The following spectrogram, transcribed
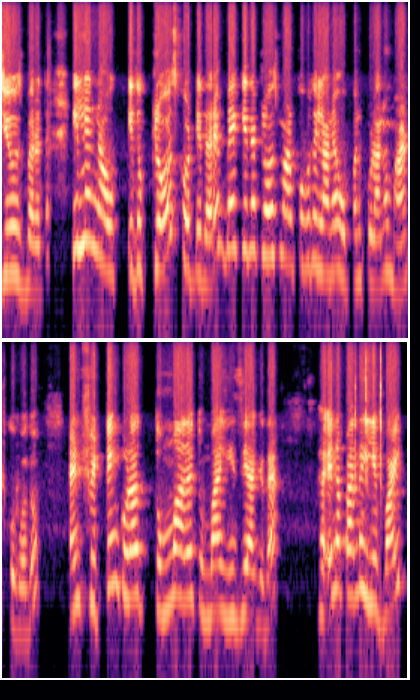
ಜ್ಯೂಸ್ ಬರುತ್ತೆ. ಇಲ್ಲಿ ನಾವು ಇದು ಕ್ಲೋಸ್ ಕೊಟ್ಟಿದ್ದಾರೆ, ಬೇಕಿದ್ರೆ ಕ್ಲೋಸ್ ಮಾಡ್ಕೋಬಹುದು ಇಲ್ಲಾಂದ್ರೆ ಓಪನ್ ಕೂಡ ಮಾಡ್ಕೋಬಹುದು ಅಂಡ್ ಫಿಟ್ಟಿಂಗ್ ಕೂಡ ತುಂಬಾ ಅಂದ್ರೆ ತುಂಬಾ ಈಸಿ ಆಗಿದೆ. ಏನಪ್ಪಾ ಅಂದ್ರೆ ಇಲ್ಲಿ ವೈಟ್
